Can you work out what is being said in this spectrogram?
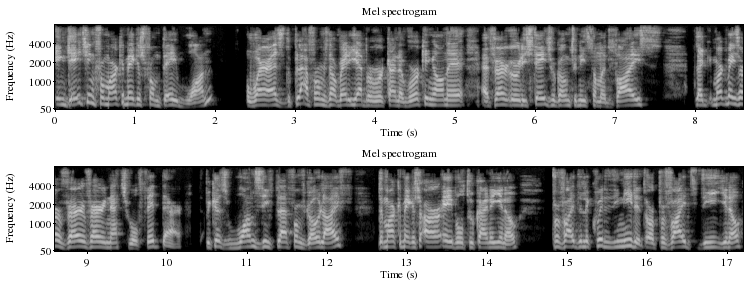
engaging for market makers from day one Whereas the platform is not ready yet, but we're kind of working on it. At very early stage, we're going to need some advice. Like market makers are a very, very natural fit there because once these platforms go live, the market makers are able to kind of, you know, provide the liquidity needed or provide the, you know,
